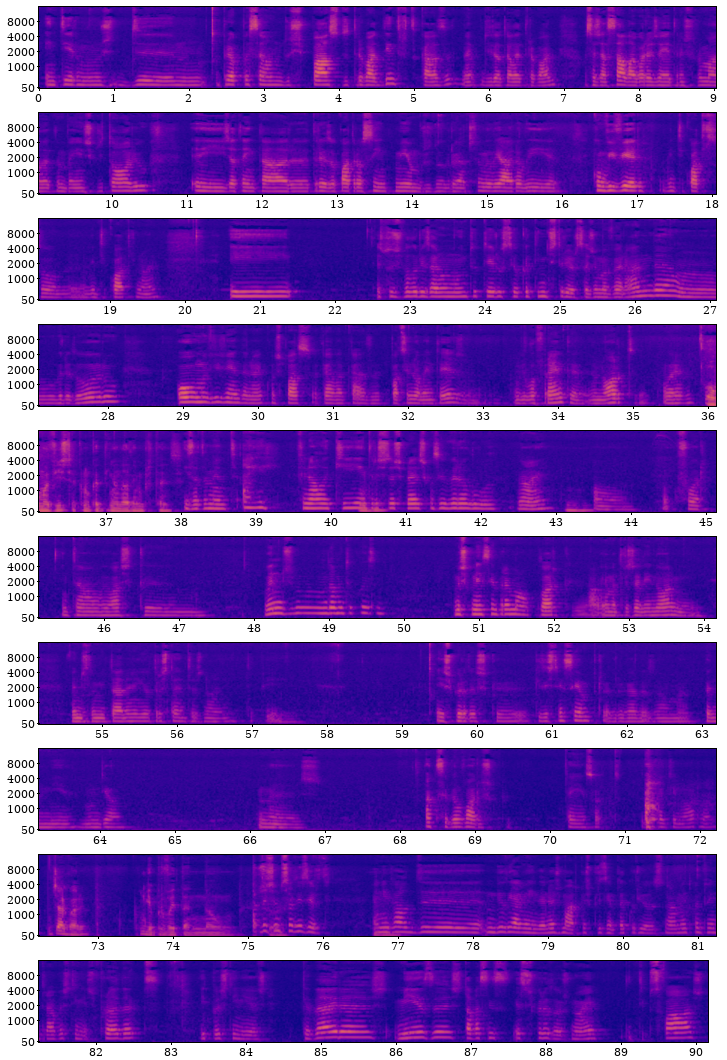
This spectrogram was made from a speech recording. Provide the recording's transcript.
em termos de hum, preocupação do espaço de trabalho dentro de casa, né, devido ao teletrabalho, ou seja, a sala agora já é transformada também em escritório e já tem que estar eh, três ou quatro ou cinco membros do agregado familiar ali a conviver 24 sobre 24, não é? E as pessoas valorizaram muito ter o seu cantinho exterior, seja uma varanda, um logradouro ou uma vivenda, não é? Com espaço, aquela casa, pode ser no Alentejo, em Vila Franca, no Norte, whatever. Ou uma vista que nunca tinham dado importância. Exatamente. Ai, afinal aqui entre Uhum. estes dois prédios consigo ver a lua, não é? Uhum. Ou o que for. Então eu acho que vai-nos mudar muita coisa. Mas que nem sempre é mau. Claro que é uma tragédia enorme e vai-nos limitar em outras tantas, não é? Tipo, e, e as perdas que, que existem sempre, agregadas a uma pandemia mundial. Mas há que saber levar os que têm a sorte de continuar, não é? Já agora, e aproveitando, não. Deixa-me só dizer-te, a nível de mobiliário ainda, nas marcas, por exemplo, é curioso, normalmente quando tu entravas tinhas products e depois tinhas cadeiras, mesas, estava assim esses separadores, não é? Tipo sofás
